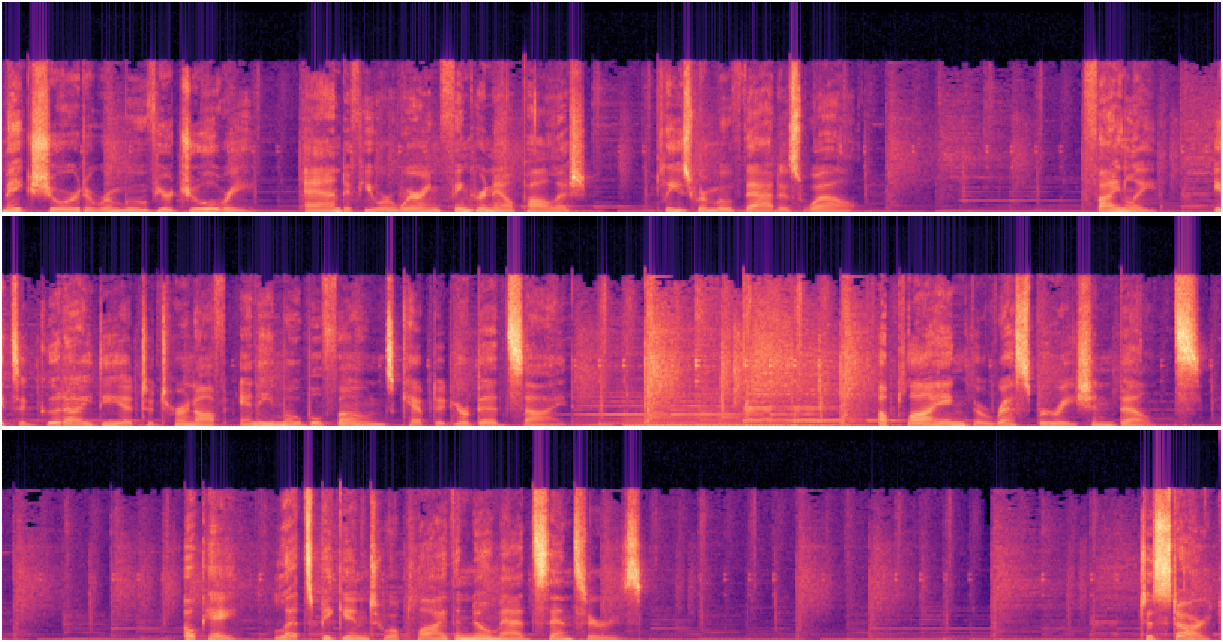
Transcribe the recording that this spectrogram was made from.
Make sure to remove your jewelry, and if you are wearing fingernail polish, please remove that as well. Finally, it's a good idea to turn off any mobile phones kept at your bedside. Applying the respiration belts. Okay, let's begin to apply the Nomad sensors. To start,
